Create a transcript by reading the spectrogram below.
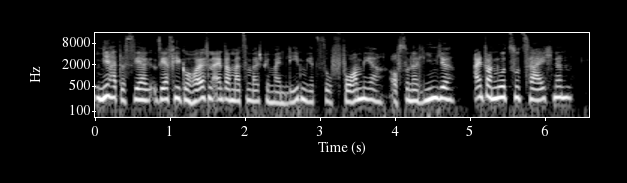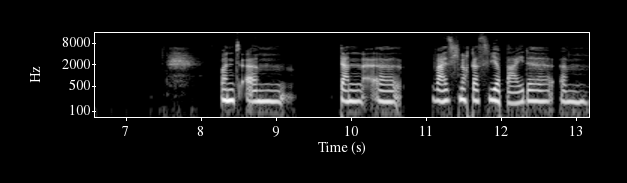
mir hat das sehr, sehr viel geholfen, einfach mal zum Beispiel mein Leben jetzt so vor mir auf so einer Linie einfach nur zu zeichnen. Und ähm, dann äh, weiß ich noch, dass wir beide, ähm,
